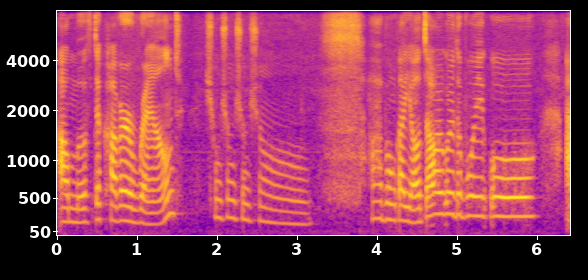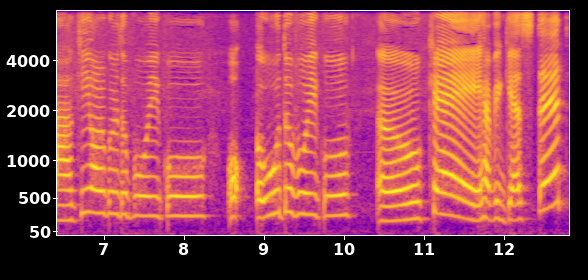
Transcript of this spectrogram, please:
I'll move the cover around. 슝슝슝슝. 아, 뭔가 여자 얼굴도 보이고, 아기 얼굴도 보이고, 어, 오도 보이고. 오케이. Have you guessed it?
